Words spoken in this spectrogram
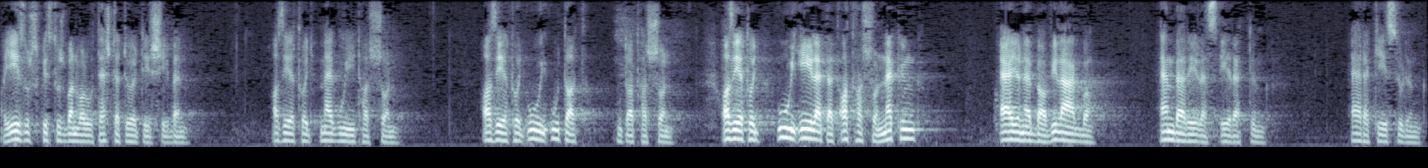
a Jézus Krisztusban való testetöltésében. Azért, hogy megújíthasson. azért, hogy új utat mutathasson, azért, hogy új életet adhasson nekünk, eljön ebbe a világba, emberré lesz érettünk. Erre készülünk.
